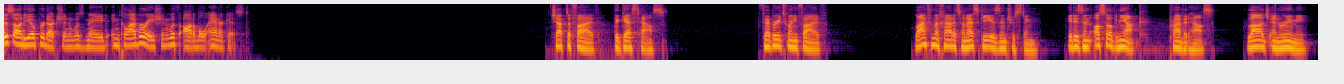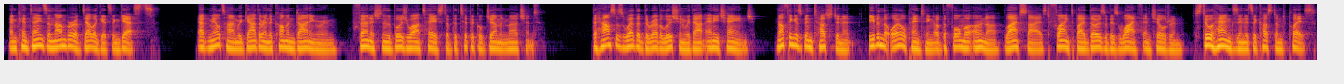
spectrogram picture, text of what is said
This audio production was made in collaboration with Audible Anarchist. Chapter 5 The Guest House February 25 Life in the Kharitonensky is interesting. It is an osobnyak, private house, large and roomy, and contains a number of delegates and guests. At mealtime we gather in the common dining room, furnished in the bourgeois taste of the typical German merchant. The house has weathered the revolution without any change. Nothing has been touched in it, even the oil painting of the former owner, life-sized, flanked by those of his wife and children, still hangs in its accustomed place.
